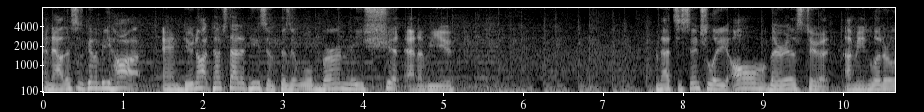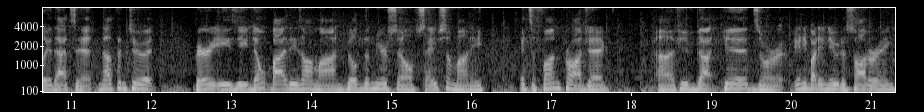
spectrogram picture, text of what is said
And now this is going to be hot. And do not touch that adhesive because it will burn the shit out of you. And that's essentially all there is to it. I mean, literally, that's it. Nothing to it. Very easy. Don't buy these online. Build them yourself. Save some money. It's a fun project. Uh, if you've got kids or anybody new to soldering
